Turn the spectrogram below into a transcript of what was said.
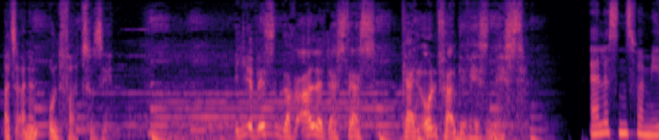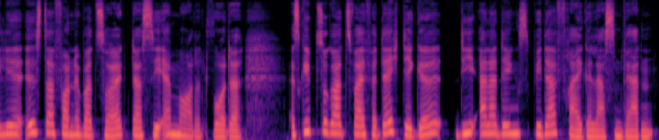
als einen Unfall zu sehen. Hier wissen doch alle, dass das kein Unfall gewesen ist. Allisons Familie ist davon überzeugt, dass sie ermordet wurde. Es gibt sogar zwei Verdächtige, die allerdings wieder freigelassen werden.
